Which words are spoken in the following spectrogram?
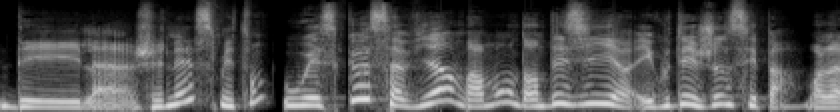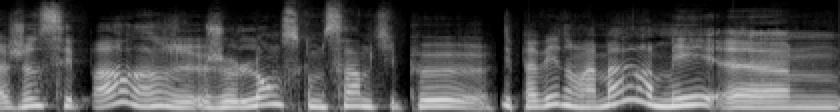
dès la jeunesse, mettons, ou est-ce que ça vient vraiment d'un désir? Écoutez, je ne sais pas, voilà, je ne sais pas, hein, je, lance comme ça un petit peu euh, des pavés dans la mare, mais euh,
